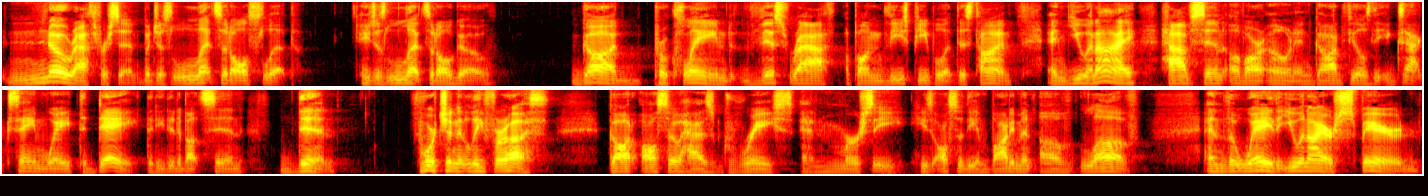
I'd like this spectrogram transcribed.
no wrath for sin, but just lets it all slip. He just lets it all go. God proclaimed this wrath upon these people at this time. And you and I have sin of our own. And God feels the exact same way today that he did about sin then. Fortunately for us, God also has grace and mercy. He's also the embodiment of love. And the way that you and I are spared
